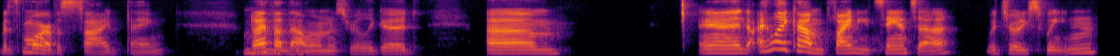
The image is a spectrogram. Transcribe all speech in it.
but it's more of a side thing. But mm-hmm. I thought that mm-hmm. one was really good. Um, and I like um Finding Santa with Jodie Sweetin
